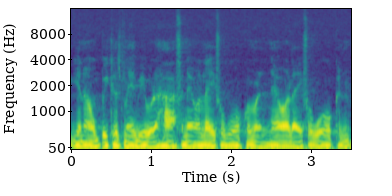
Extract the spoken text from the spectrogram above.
you know, because maybe we're a half an hour late for work or we're an hour late for work. And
